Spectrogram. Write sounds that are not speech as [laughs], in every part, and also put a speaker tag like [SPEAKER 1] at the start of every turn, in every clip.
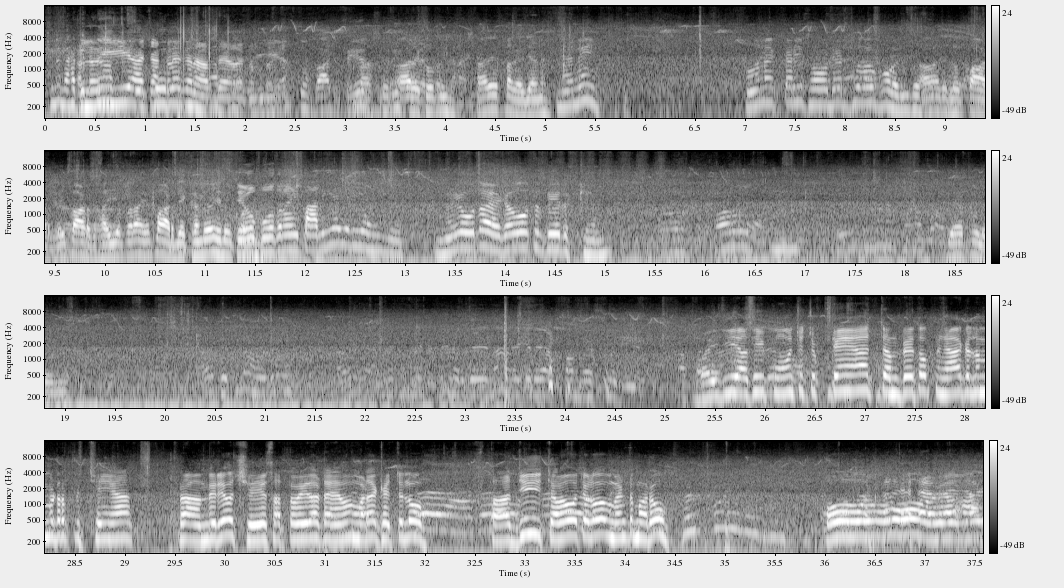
[SPEAKER 1] ਚਲੋ ਜੀ ਆ ਚੱਕ ਲੈ ਕਰ ਆਪਦੇ ਵਾਲਾ ਕੰਮ
[SPEAKER 2] ਤੋਂ। ਬਾਅਦ ਫੇਰ
[SPEAKER 3] ਆ ਦੇਖੋ ਵੀ ਸਾਰੇ ਭਗਲ ਜਾਣ।
[SPEAKER 4] ਮੈਂ ਨਹੀਂ। ਹੁਣ ਇੱਕ ਵਾਰੀ 100 150 ਦਾ ਖੋਲੀ ਦੋ
[SPEAKER 3] ਆ ਦੇਖੋ ਪਹਾੜ ਦੇ ਪਹਾੜ ਦਿਖਾਈਏ ਪਰ ਇਹ ਪਹਾੜ ਦੇਖਣ ਦੇ ਲੋਕ
[SPEAKER 1] ਤੇ ਉਹ ਬੋਤਲਾਂ ਹੀ ਪਾ ਲਈਆਂ ਜਿਹੜੀਆਂ
[SPEAKER 4] ਨਹੀਂ ਉਹ ਤਾਂ ਹੈਗਾ ਉਹ ਤਾਂ ਦੇ ਰੱਖੇ ਨੇ।
[SPEAKER 3] ਜੈ ਭੋਲੇ ਜੀ।
[SPEAKER 4] ਬਾਈ ਜੀ ਅਸੀਂ ਪਹੁੰਚ ਚੁੱਕੇ ਆ ਚੰਬੇ ਤੋਂ 50 ਕਿਲੋਮੀਟਰ ਪਿੱਛੇ ਆ ਭਰਾ ਮੇਰੇ ਉਹ 6-7 ਵਜੇ ਦਾ ਟਾਈਮ ਆ ਮੜਾ ਖਿੱਚ ਲਓ। ਹਾਂ ਜੀ ਚਲੋ ਚਲੋ ਮਿੰਟ ਮਾਰੋ। ਓ ਓ, ਆ।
